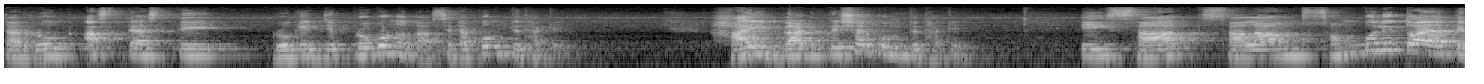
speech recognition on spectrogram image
তার রোগ আস্তে আস্তে রোগের যে প্রবণতা, সেটা কমতে থাকে। হাই ব্লাড প্রেশার কমতে থাকে। এই সাত সালাম সম্বলিত আয়াতে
